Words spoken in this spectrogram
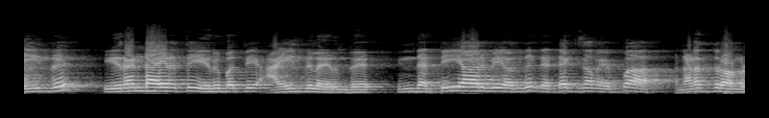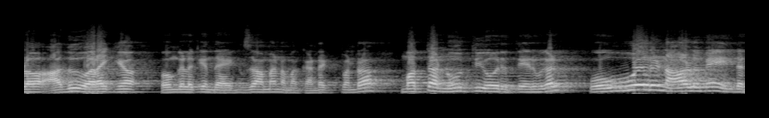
ஐந்து இரண்டாயிரத்தி இருபத்தி ஐந்துல இருந்து இந்த டிஆர்பி வந்து டெட் எக்ஸாம் எப்போ நடத்துகிறாங்களோ அது வரைக்கும் உங்களுக்கு இந்த எக்ஸாமை நம்ம கண்டக்ட் பண்ணுறோம் மொத்தம் நூற்றி ஒரு தேர்வுகள். ஒவ்வொரு நாளுமே இந்த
